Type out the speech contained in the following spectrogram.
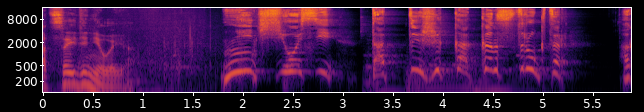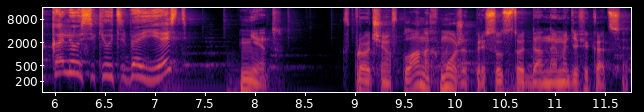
отсоединил ее. Ничего себе! Да ты же как конструктор! А колесики у тебя есть? Нет. Впрочем, в планах может присутствовать данная модификация.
